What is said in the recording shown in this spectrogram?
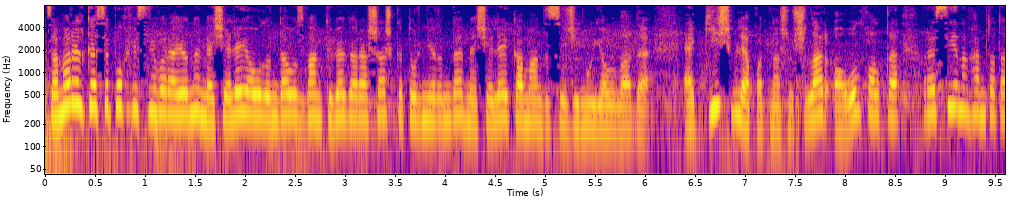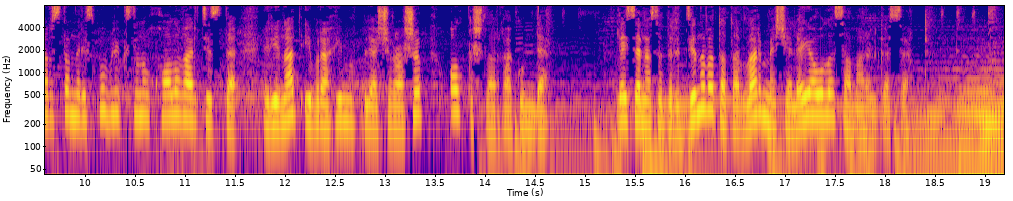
Самар өлкәсе Похвеснево районы Мәшәләй авылында узган төбәк ара турнирында Мәшәләй командасы җиңү яулады. Ә кич белән катнашучылар авыл халкы Россиянең һәм Татарстан Республикасының халык артисты Ринат Ибраһимов белән очрашып, алкышларга күмде. Ләйсән Асадретдинова, Татарлар, Мәшәләй авылы, Самар өлкәсе.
